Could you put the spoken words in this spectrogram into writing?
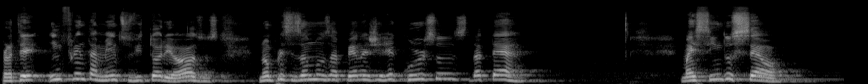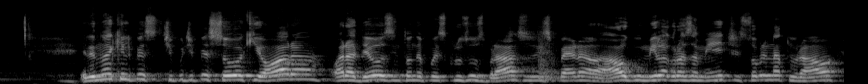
para ter enfrentamentos vitoriosos, não precisamos apenas de recursos da terra, mas sim do céu. Ele não é aquele tipo de pessoa que ora, ora a Deus, então depois cruza os braços e espera algo milagrosamente sobrenatural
